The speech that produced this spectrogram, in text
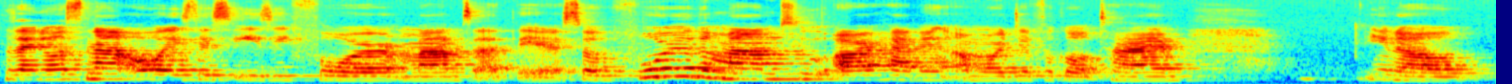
because I know it's not always this easy for moms out there. So for the moms who are having a more difficult time, you know,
